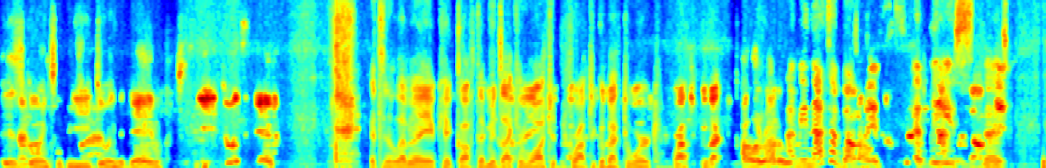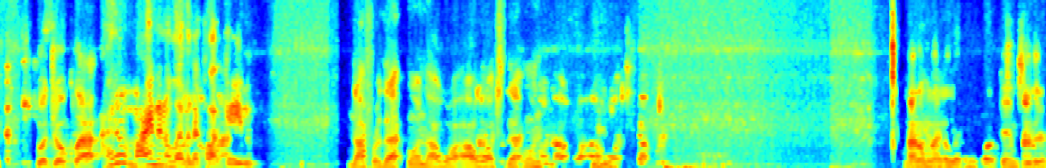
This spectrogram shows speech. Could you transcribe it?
is going to be doing the game. It's an 11 a.m. kickoff. That means I can watch it before I have to go back to work. Colorado. I mean, that's a bonus at least. but- What Joe Klatt? I don't mind an 11 o'clock game. Not for that one. I'll, wa- I'll watch that one. I don't We, mind uh, eleven o'clock games either.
